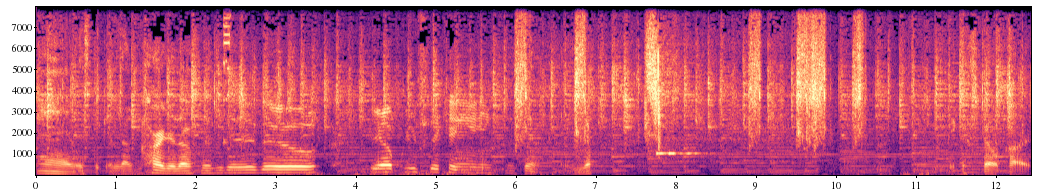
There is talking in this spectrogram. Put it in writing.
And it's taking a lot harder than what we're gonna do. Yep. Okay. Yep. Take a spell card.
